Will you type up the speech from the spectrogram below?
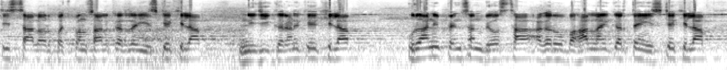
30 साल और 55 साल कर रही इसके खिलाफ, निजीकरण के खिलाफ, पुरानी पेंशन व्यवस्था अगर वो बहाल नहीं करते हैं, इसके खिलाफ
